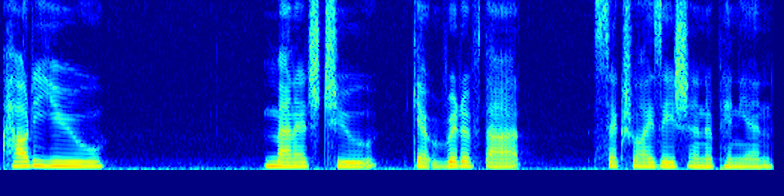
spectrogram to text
How do you manage to get rid of that sexualization opinion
